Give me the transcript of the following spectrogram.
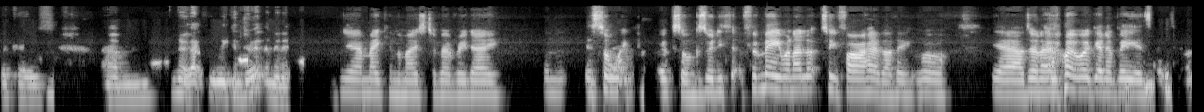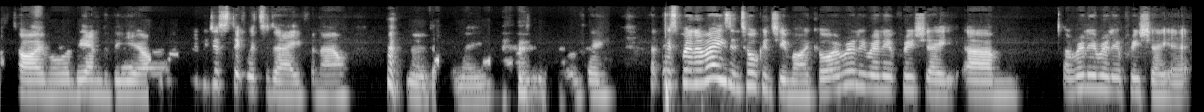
because um, you know, that's what we can do at the minute. Yeah, making the most of every day. And it's all we can focus on. Because when th- for me, when I look too far ahead, I think, well, yeah, I don't know where we're going to be in six months' time or at the end of the year. Maybe just stick with today for now. no, definitely. it's been amazing talking to you, Michael. I really, really appreciate. Um, I really, really appreciate it,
